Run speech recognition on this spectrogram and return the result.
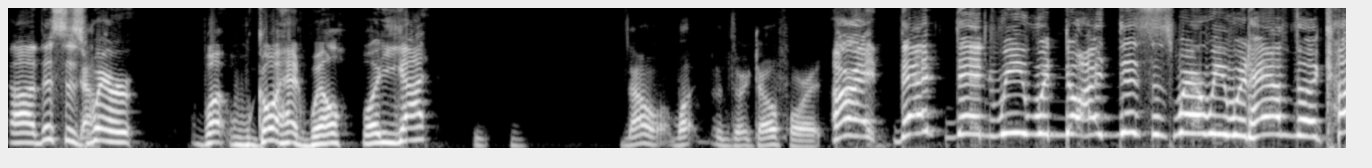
Uh, this is Yeah. where what go ahead, Will. What do you got? No, what? Go for it. All right, that then we would know. This is where we would have the Con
